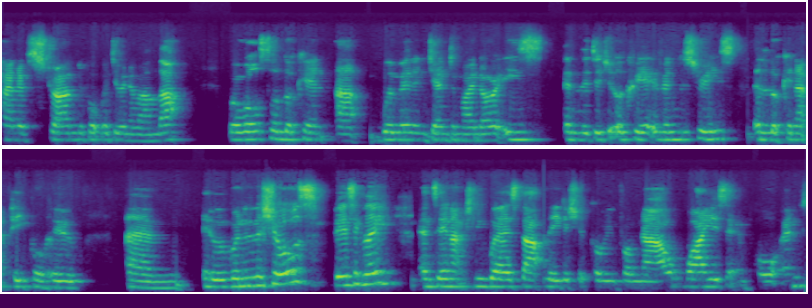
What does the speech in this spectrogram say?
kind of strand of what we're doing around that. We're also looking at women and gender minorities in the digital creative industries and looking at people who um, who are running the shows, basically, and saying actually, where's that leadership coming from now? Why is it important?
